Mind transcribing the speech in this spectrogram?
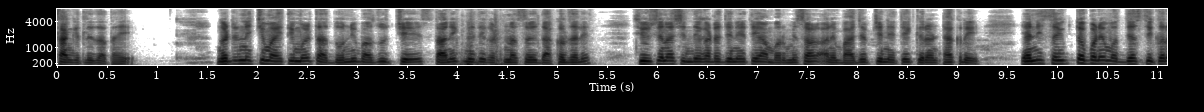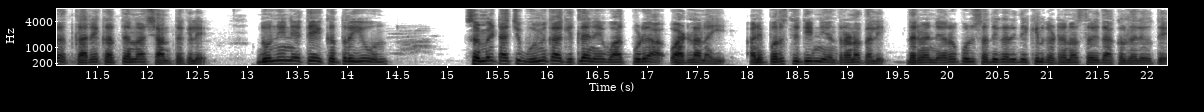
सांगितले जात आहे. घटनेची माहिती मिळताच दोन्ही बाजूचे स्थानिक नेते घटनास्थळी दाखल झाले. शिवसेना शिंदे गटाचे नेते अमर मिसाळ आणि भाजपचे नेते किरण ठाकरे यांनी संयुक्तपणे मध्यस्थी करत कार्यकर्त्यांना शांत केले. दोन्ही नेते एकत्र येऊन समेटाची भूमिका घेतल्याने वाद पुढे वाढला नाही आणि परिस्थिती नियंत्रणात आली. दरम्यान नेहरू पोलीस अधिकारी देखील घटनास्थळी दाखल झाले होते.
